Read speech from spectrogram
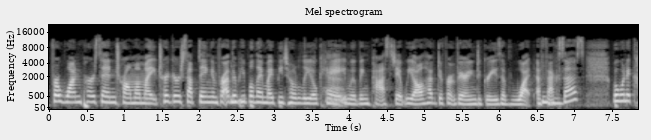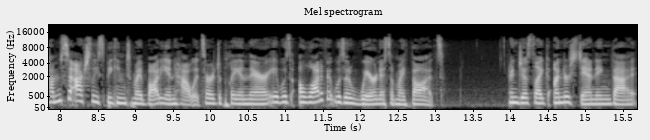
for one person trauma might trigger something and for other mm-hmm. people they might be totally okay moving past it. We all have different varying degrees of what affects us. But when it comes to actually speaking to my body and how it started to play in there it was a lot of it was awareness of my thoughts and just like understanding that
